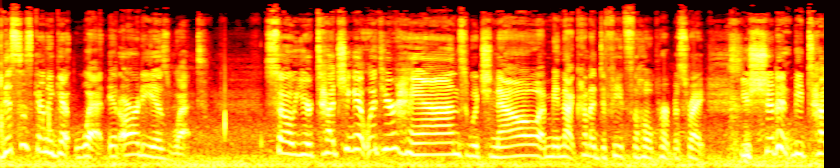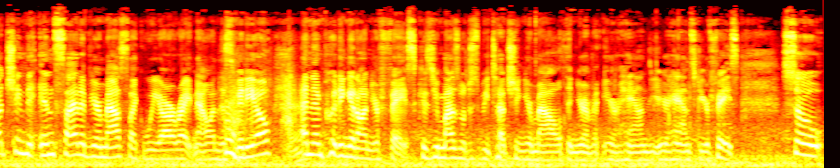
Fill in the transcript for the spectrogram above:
this is going to get wet. It already is wet. So you're touching it with your hands, which now, I mean, that kind of defeats the whole purpose, right? You shouldn't be touching the inside of your mask like we are right now in this video, and then putting it on your face because you might as well just be touching your mouth and your your hand, your hands to your face. So,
